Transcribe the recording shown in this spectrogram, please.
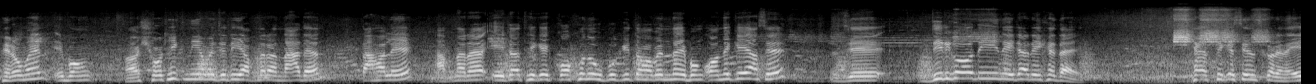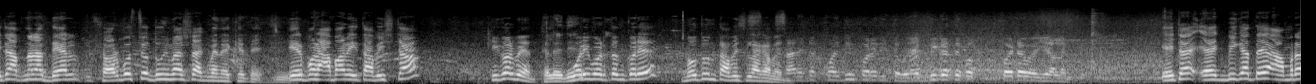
ফেরোমেন এবং সঠিক নিয়মে যদি আপনারা না দেন তাহলে আপনারা এটা থেকে কখনো উপকৃত হবেন না এবং অনেকেই আছে যে দীর্ঘদিন এটা রেখে দেয় ক্ষেত থেকে চেঞ্জ করে না। এটা আপনারা দেড় সর্বোচ্চ দুই মাস রাখবেন এই খেতে এরপর আবার এই তাবিজটা কি করবেন? পরিবর্তন করে নতুন তাবিজ লাগাবেন। স্যার এটা কয়দিন পরে দিতে হবে? এক বিঘাতে কয়টা ইয়া লাগবে? এটা এক বিঘাতে আমরা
